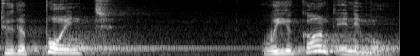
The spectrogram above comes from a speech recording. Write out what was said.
to the point where you can't anymore.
